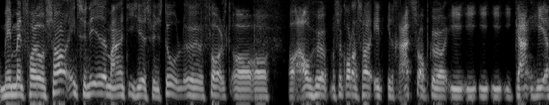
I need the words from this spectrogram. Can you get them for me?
Men man får jo så interneret mange af de her Svend Stål-folk øh, og, og, og afhørt dem, og så går der så et, et retsopgør i, i, i, i gang her.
